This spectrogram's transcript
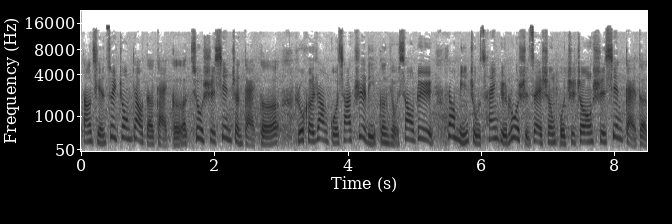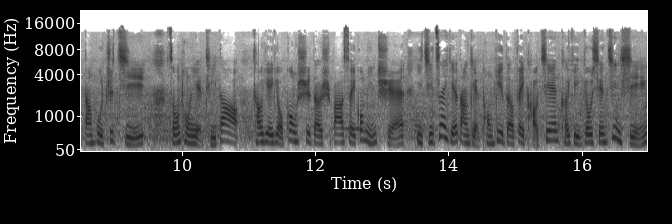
当前最重要的改革就是宪政改革，如何让国家治理更有效率，让民主参与落实在生活之中，是宪改的当务之急。总统也提到，朝野有共识的十八岁公民权，以及在野党也同意的废考监，可以优先进。行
